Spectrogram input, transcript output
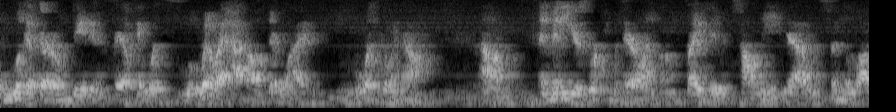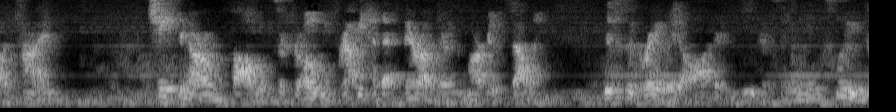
and look at their own data and say, okay, what's what, what do I have out there? Why? What's going on? Um, and many years working with airlines on site, they would tell me, yeah, we spend a lot of time chasing our own problems or for, oh, we forgot we had that fare out there in the market selling. This is a great way to audit and do this. And we include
